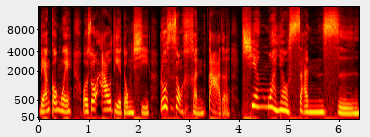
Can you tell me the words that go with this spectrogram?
别人恭维我说奥迪的东西，如果是这种很大的，千万要三思。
